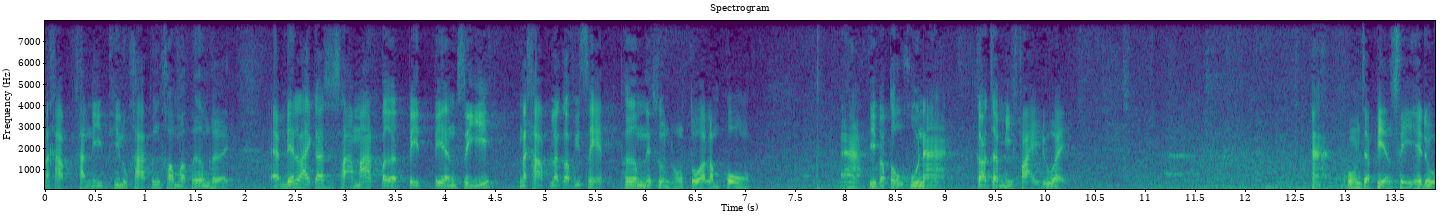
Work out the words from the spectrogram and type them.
นะครับคันนี้ที่ลูกค้าเพิ่งเข้ามาเพิ่มเลย Ambient Light ก็จะสามารถเปิดปิดเปลี่ยนสีนะครับแล้วก็พิเศษเพิ่มในส่วนของตัวลำโพงอ่าที่ประตูคู่หน้าก็จะมีไฟด้วยอะผมจะเปลี่ยนสีให้ดู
